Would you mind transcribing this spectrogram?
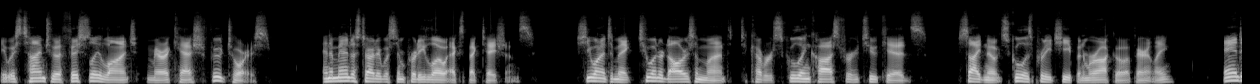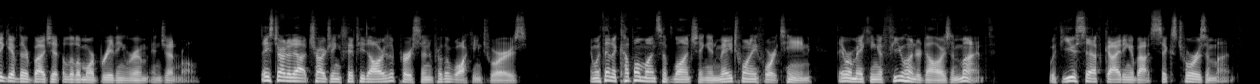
it was time to officially launch Marrakesh Food Tours. And Amanda started with some pretty low expectations. She wanted to make $200 a month to cover schooling costs for her two kids, Side note, school is pretty cheap in Morocco, apparently, and to give their budget a little more breathing room in general. They started out charging $50 a person for the walking tours, and within a couple months of launching in May 2014, they were making a few hundred dollars a month, with Youssef guiding about six tours a month.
